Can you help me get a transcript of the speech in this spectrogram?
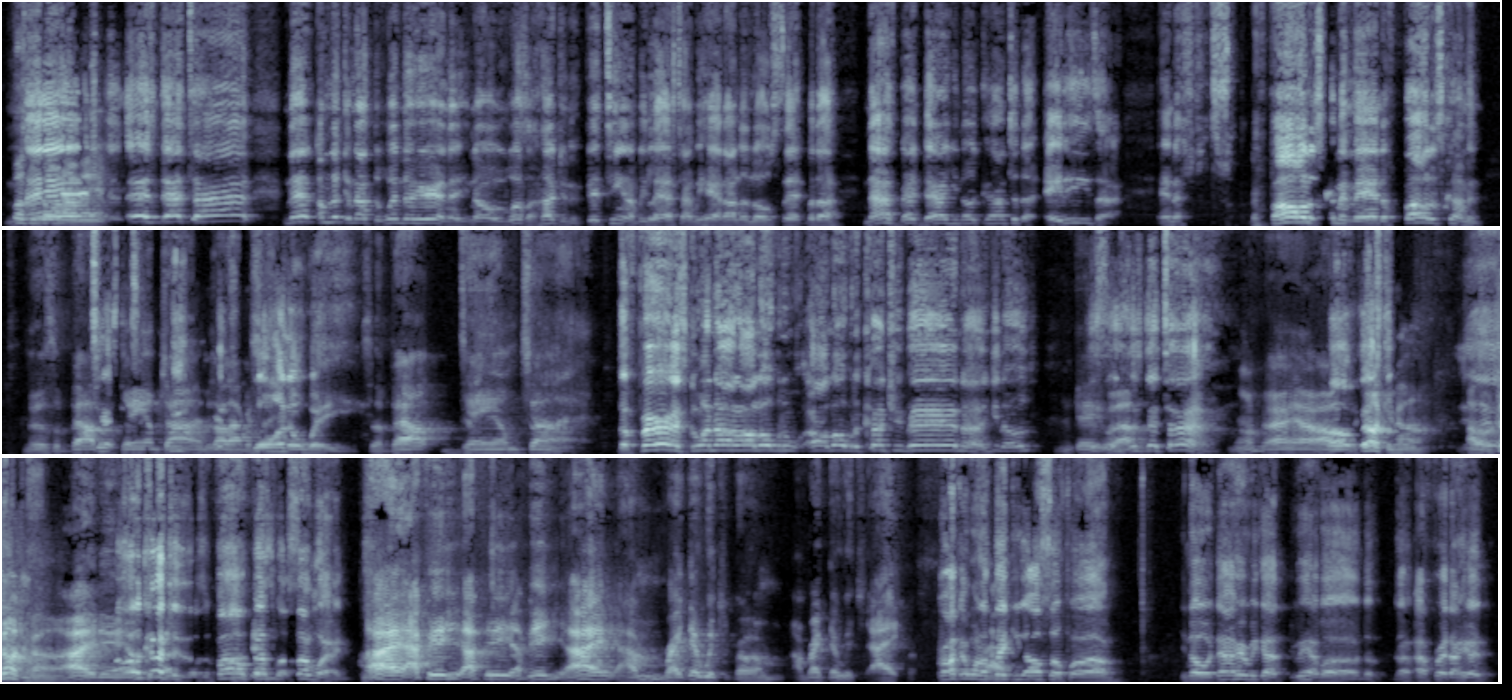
What's been going on, man? It's that time. Then I'm looking out the window here, and uh, you know it was 115. I believe last time we had our little old set, but uh now it's back down. You know, down to the 80s, uh, and that's, the fall is coming, man. The fall is coming. It's about Texas damn time. Is all I can is say. going away. It's about damn time. The fair is going on all over the all over the country, man. Uh, you know, Okay, it's, well, it's, it's that time. all right, all over the country, huh? All the Yeah. country, huh? All right, then. All the Okay. countries. There's a fall Okay. festival somewhere. All right, I feel you. I feel you. I feel you. All right, I'm right there with you, bro. I'm, I'm right there with you. All right. Rock, I want to All thank you also for, uh, you know, down here we got we have uh, the, our friend out here.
